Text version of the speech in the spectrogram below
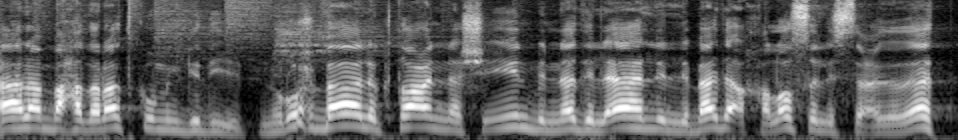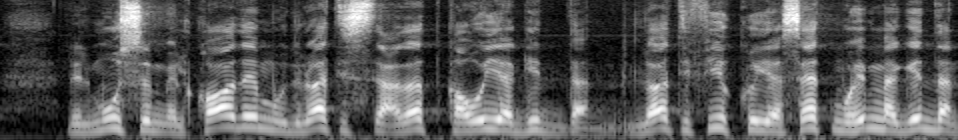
أهلا بحضراتكم من جديد. نروح بقى لقطاع الناشئين بالنادي الأهلي اللي بدأ خلاص الاستعدادات للموسم القادم ودلوقتي استعدادات قوية جدا. دلوقتي في قياسات مهمة جدا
